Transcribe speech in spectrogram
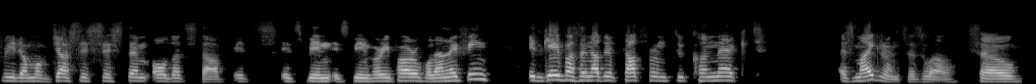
freedom of justice system, all that stuff. It's it's been it's been very powerful. And I think it gave us another platform to connect as migrants as well. So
